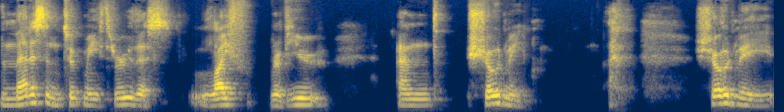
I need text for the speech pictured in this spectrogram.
The medicine took me through this life review and showed me showed me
